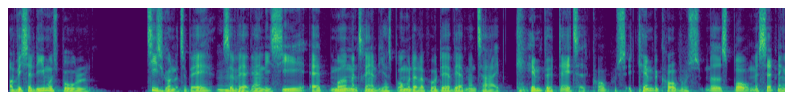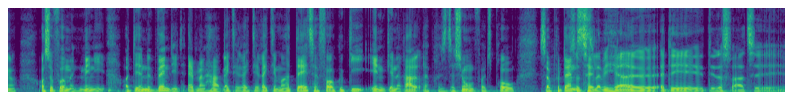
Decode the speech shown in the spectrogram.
Og hvis jeg lige må spole 10 sekunder tilbage, mm. så vil jeg gerne lige sige, at måden man træner de her sprogmodeller på, det er ved, at man tager et kæmpe datakorpus, et kæmpe korpus med sprog, med sætninger, og så får man dem ind i. Og det er nødvendigt, at man har rigtig, rigtig, rigtig meget data for at kunne give en generel repræsentation for et sprog. Så på dansk... Så taler vi her, øh, er det det, der svarer til øh,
